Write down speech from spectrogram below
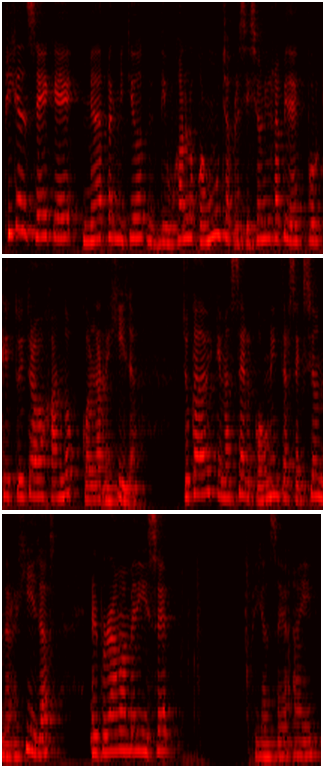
Fíjense que me ha permitido dibujarlo con mucha precisión y rapidez porque estoy trabajando con la rejilla. Yo cada vez que me acerco a una intersección de rejillas, el programa me dice, fíjense ahí,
